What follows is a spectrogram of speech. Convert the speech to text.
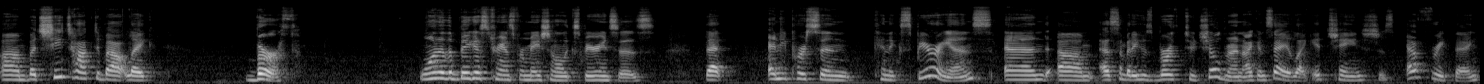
Um, but she talked about like birth, one of the biggest transformational experiences that any person can experience. And um, as somebody who's birthed two children, I can say like it changes everything.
